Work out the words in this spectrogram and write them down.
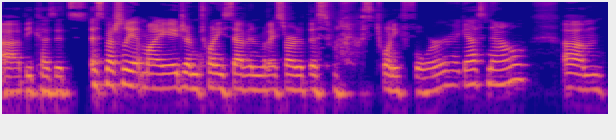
uh, because it's, especially at my age, I'm 27, but I started this when I was 24, I guess now. Um,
